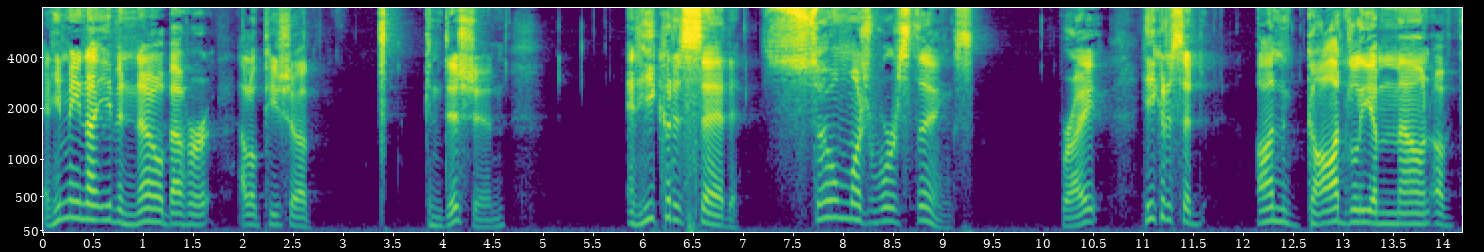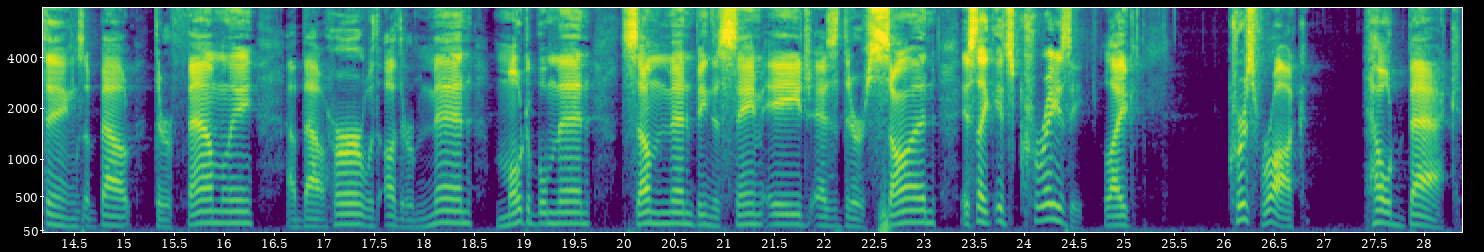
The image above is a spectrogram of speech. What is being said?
and he may not even know about her alopecia condition, and he could have said so much worse things, right? He could have said ungodly amount of things about their family, about her with other men, multiple men, some men being the same age as their son. It's like it's crazy. Like Chris Rock held back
